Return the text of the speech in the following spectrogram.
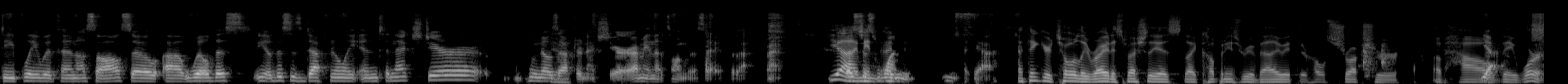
deeply within us all. So uh, will this, you know, this is definitely into next year. Who knows Yeah. after next year? I mean, that's all I'm going to say for that. Right. Yeah, I That's just mean, I, one. yeah. I think you're totally right, especially as like companies reevaluate their whole structure of how Yeah. they work.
